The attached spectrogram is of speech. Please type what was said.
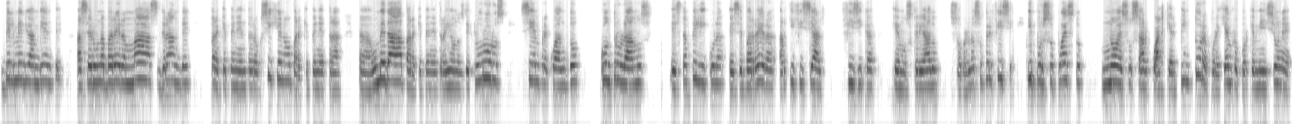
del medio ambiente, hacer una barrera más grande para que penetre oxígeno, para que penetre ah, humedad, para que penetre iones de cloruros, siempre cuando controlamos esta película, esa barrera artificial física que hemos creado sobre la superficie. Y por supuesto, no es usar cualquier pintura, por ejemplo, porque mencioné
